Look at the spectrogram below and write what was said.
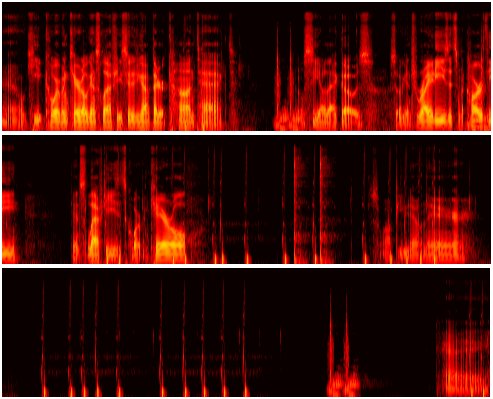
Yeah, we'll keep Corbin Carroll against lefties because you got better contact. we'll see how that goes. So against righties, it's McCarthy. Against lefties, it's Corbin Carroll. Swap you down there. Okay.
